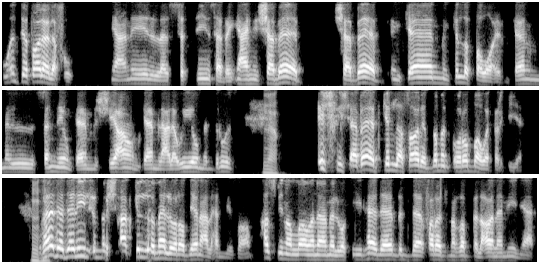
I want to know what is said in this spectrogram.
وأنت طالع لفوق. يعني لل 60 70 يعني شباب شباب إن كان من كل الطوائف إن كان من السنة وإن كان من الشيعة وإن كان من العلوية ومن الدروز نعم. إيش في شباب كلها صارت ضمن أوروبا وتركيا؟ وهذا دليل إنه الشعب كله ماله رضيان على هالنظام. حسبنا الله ونعم الوكيل. هذا بده فرج من رب العالمين يعني.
